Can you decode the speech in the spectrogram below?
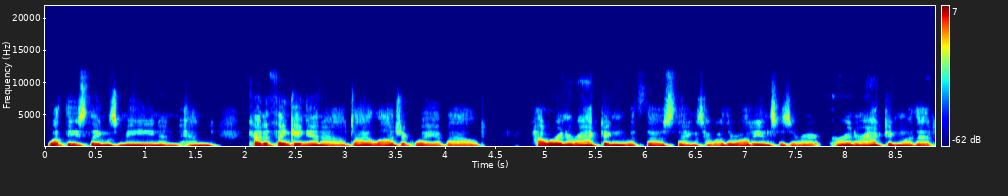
what these things mean and and kind of thinking in a dialogic way about how we're interacting with those things, how other audiences are, are interacting with it,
